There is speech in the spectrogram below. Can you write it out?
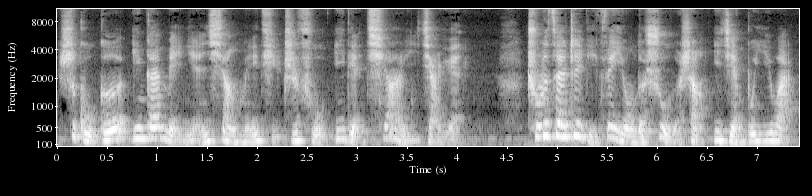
是，谷歌应该每年向媒体支付1.72亿加元。除了在这笔费用的数额上意见不一外，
